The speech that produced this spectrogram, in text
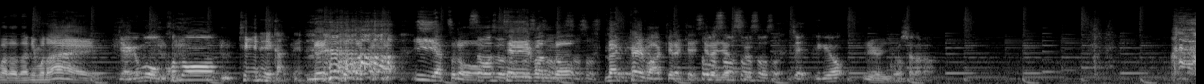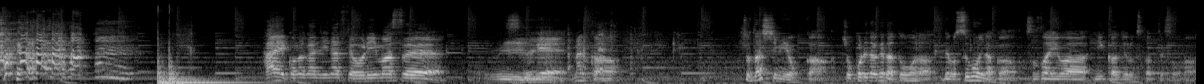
まだ何もない。いやもうこの丁寧感ね。ねだからいいやつのそうそうそうそう定番のそうそうそう何回も開けなきゃいけそうないやつ。そうそうそうじゃあいくよ。いいよいいよ。したかな？はいこんな感じになっております。すげえ。なんかちょっと出してみようか。ちょこれだけだとまだ。でもすごいなんか素材はいい感じの使ってそうな。は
